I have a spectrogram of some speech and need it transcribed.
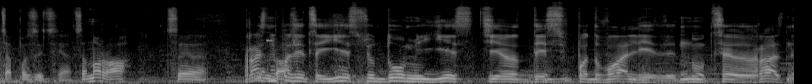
ця позиція? Це нора, це Різні позиції є у домі, є е, десь в підвалі. Ну, це різні.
